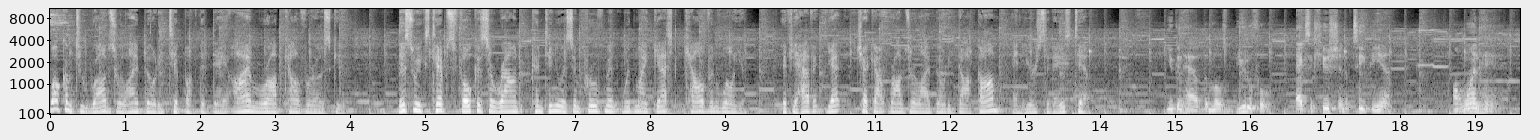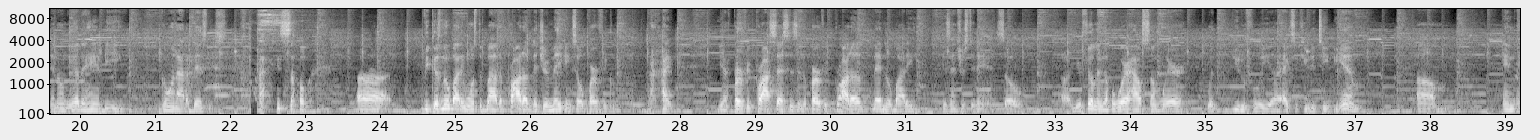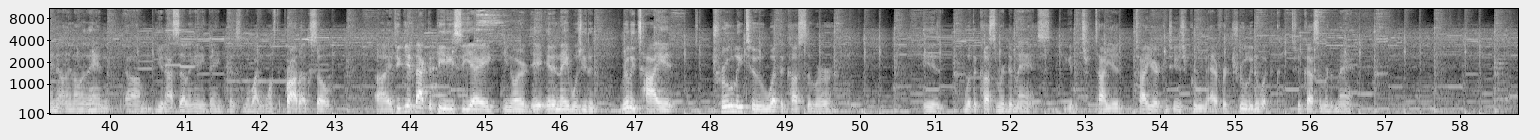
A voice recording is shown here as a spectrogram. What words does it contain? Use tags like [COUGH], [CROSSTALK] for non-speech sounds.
Welcome to Rob's Reliability Tip of the Day. I'm Rob Kalwarowski. This week's tips focus around continuous improvement with my guest, Calvin William. If you haven't yet, check out robsreliability.com, and here's today's tip. You can have the most beautiful execution of TPM on one hand, and on the other hand, be going out of business. [LAUGHS] so, uh, because nobody wants to buy the product that you're making so perfectly, [LAUGHS] right? You have perfect processes and a perfect product that nobody is interested in. So, uh, you're filling up a warehouse somewhere with beautifully uh, executed TPM, um, and, and, and, on the other hand, um, you're not selling anything because nobody wants the product. So, uh, if you get back to PDCA, you know it, it enables you to really tie it truly to what the customer is what the customer demands. You get to tie your tie your continuous improvement effort truly to what the to customer demand.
